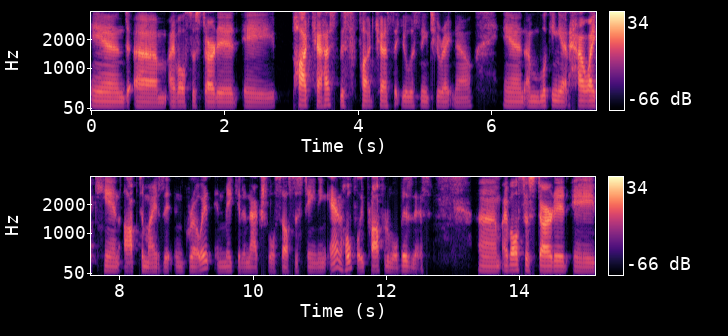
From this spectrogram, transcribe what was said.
And um, I've also started a podcast, this podcast that you're listening to right now. And I'm looking at how I can optimize it and grow it and make it an actual self sustaining and hopefully profitable business. Um, I've also started a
